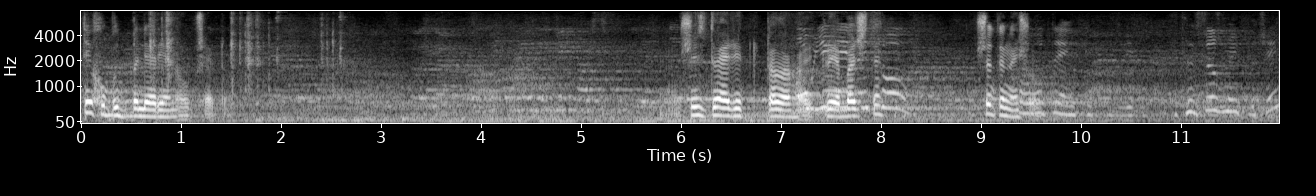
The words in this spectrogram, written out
Тихо будь балерина взагалі. Щось двері тут лагають. Бачите? Що ти знайшов? Це все з моїх ключей?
